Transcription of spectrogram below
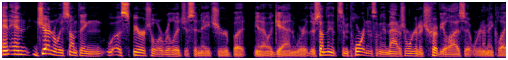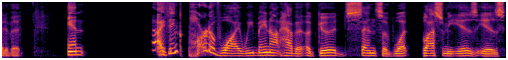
and and generally something uh, spiritual or religious in nature. But you know, again, there's something that's important, something that matters, and we're going to trivialize it. We're going to make light of it. And I think part of why we may not have a, a good sense of what blasphemy is is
